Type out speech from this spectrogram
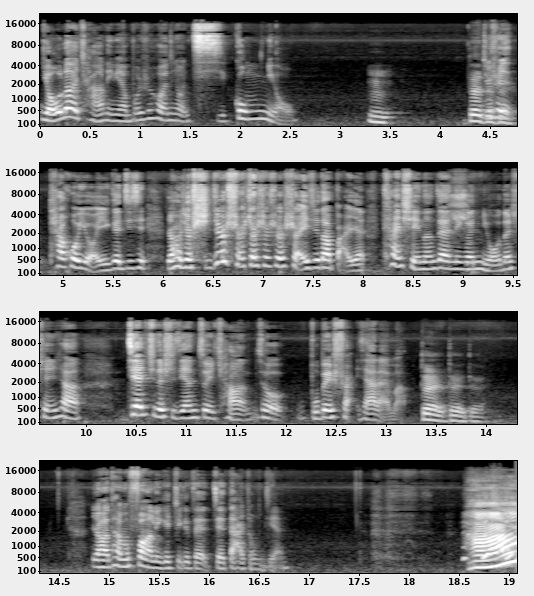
游乐场里面不是会有那种骑公牛，嗯，对就是它会有一个机器，然后就使劲甩甩甩甩甩，一直到把人看谁能在那个牛的身上坚持的时间最长，就不被甩下来嘛。对对对。然后他们放了一个这个在在大中间，啊？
